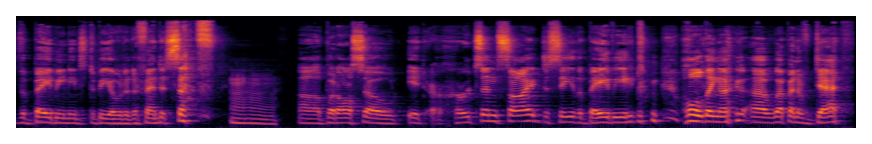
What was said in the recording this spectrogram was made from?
the baby needs to be able to defend itself. Mhm. Uh, but also, it hurts inside to see the baby holding a, a weapon of death.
